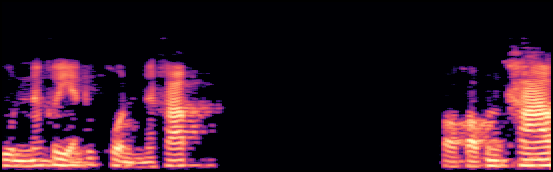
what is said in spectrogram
คุณนักเรียนทุกคนนะครับ ขอขอบคุณครับ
